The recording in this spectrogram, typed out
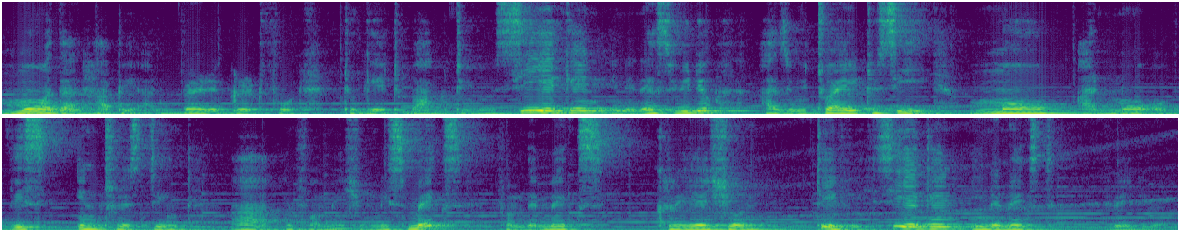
more than happy and very grateful to get back to you. See you again in the next video as we try to see more and more of this interesting uh, information. This makes from the Mex Creation TV. See you again in the next video.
